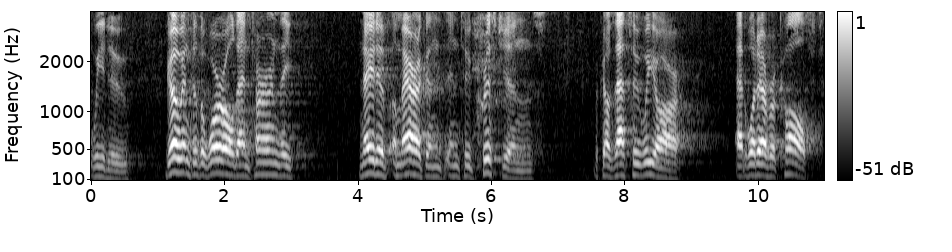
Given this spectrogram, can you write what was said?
we do. Go into the world and turn the Native Americans into Christians because that's who we are at whatever cost.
